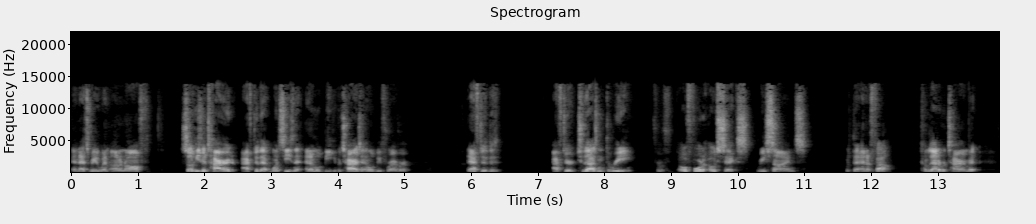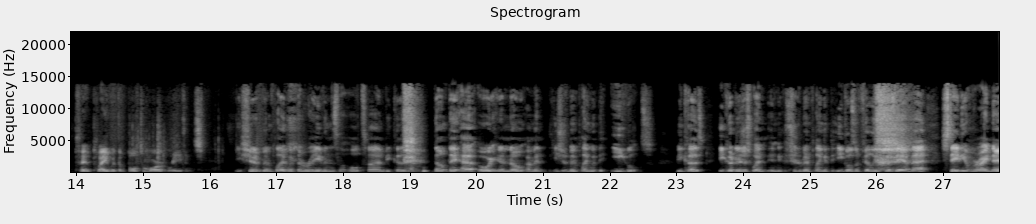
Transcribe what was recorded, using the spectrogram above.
And that's where he went on and off. So he's retired after that one season at MLB. He retires at MLB forever. And after the after 2003, for 04 to 06, resigns with the NFL. Comes out of retirement, play, play with the Baltimore Ravens. He should have been playing with the Ravens the whole time because don't they have? Oh wait, no, I mean he should have been playing with the Eagles because he could have just went and he should have been playing with the Eagles and Phillies because they have that stadium right next.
